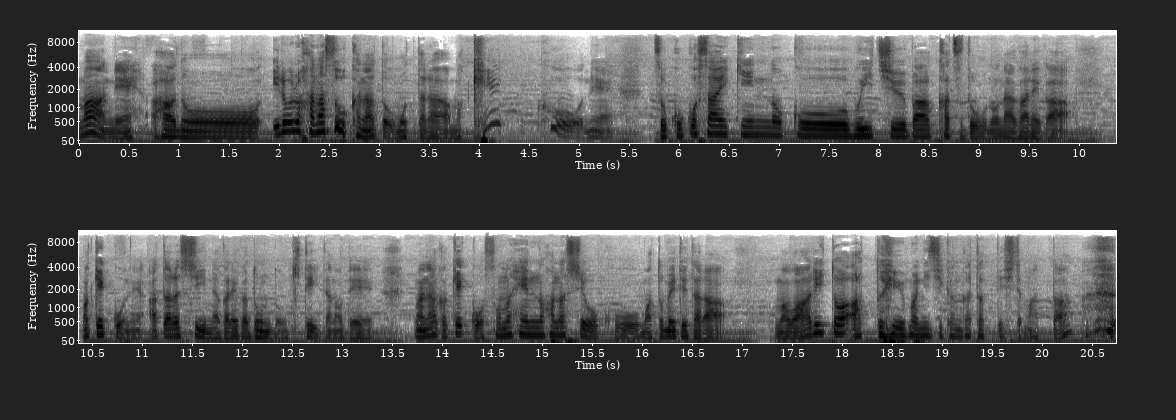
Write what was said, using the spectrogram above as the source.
まあね、あのーいろいろ話そうかなと思ったら、まあ、結構ね、そう、ここ最近のこう、VTuber 活動の流れが、まあ、結構ね、新しい流れがどんどん来ていたので、まあ、なんか結構その辺の話をこうまとめてたら、まあ、割とあっという間に時間が経ってしまった っ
